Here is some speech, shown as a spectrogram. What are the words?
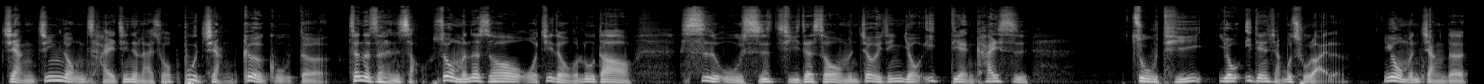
讲金融财经的来说，不讲个股的真的是很少。所以我们那时候，我记得我录到。四五十集的时候，我们就已经有一点开始主题有一点想不出来了，因为我们讲的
